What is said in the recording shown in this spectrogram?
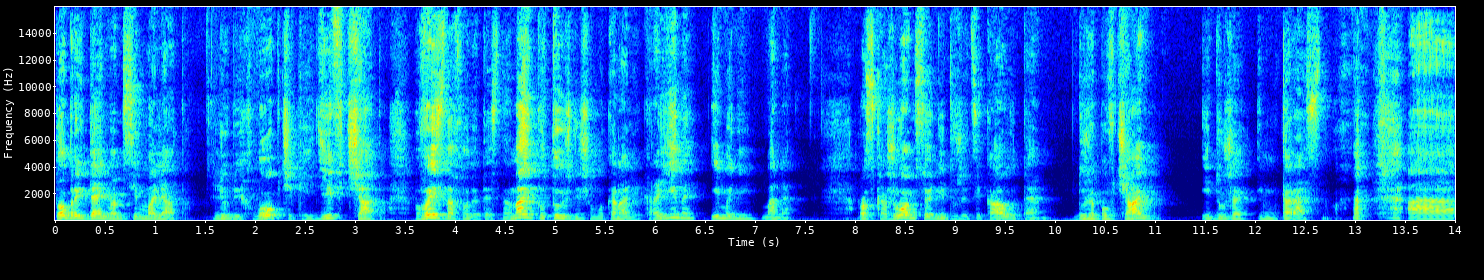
Добрий день вам всім малята, любі хлопчики і дівчата. Ви знаходитесь на найпотужнішому каналі країни імені мене. Розкажу вам сьогодні дуже цікаву тему, дуже повчальну і дуже інтересну. А,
